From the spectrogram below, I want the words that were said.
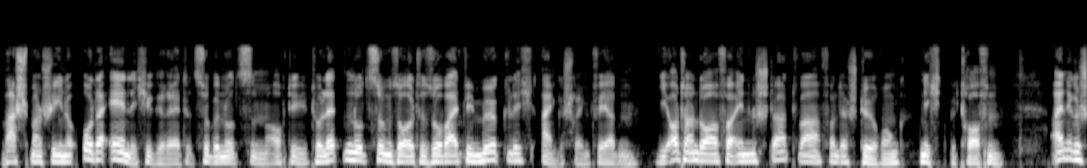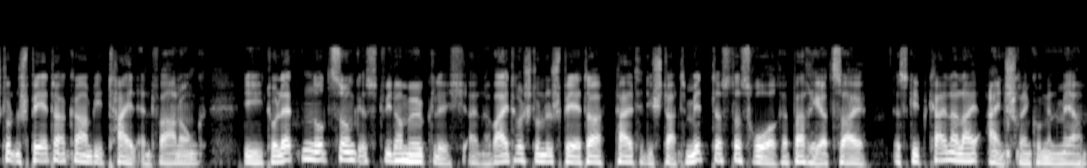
Waschmaschine oder ähnliche Geräte zu benutzen. Auch die Toilettennutzung sollte so weit wie möglich eingeschränkt werden. Die Otterndorfer Innenstadt war von der Störung nicht betroffen. Einige Stunden später kam die Teilentwarnung. Die Toilettennutzung ist wieder möglich. Eine weitere Stunde später teilte die Stadt mit, dass das Rohr repariert sei. Es gibt keinerlei Einschränkungen mehr.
